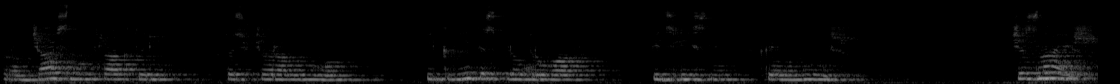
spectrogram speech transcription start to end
Промчався на тракторі хтось вчора лугом, і квіти сплюндрував, підзлісний кинув ніж. Чи знаєш,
